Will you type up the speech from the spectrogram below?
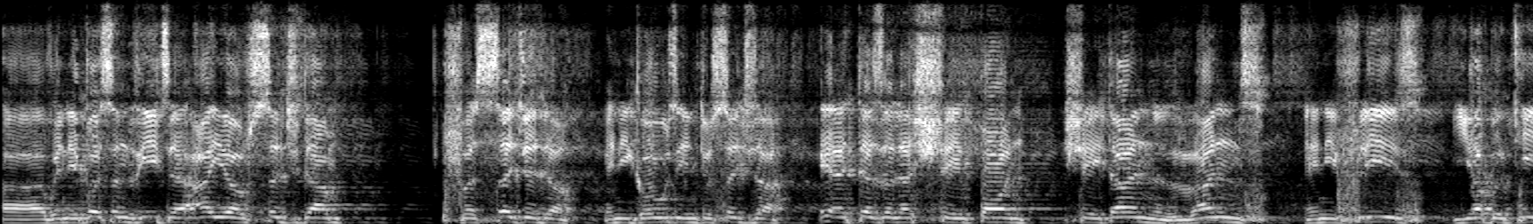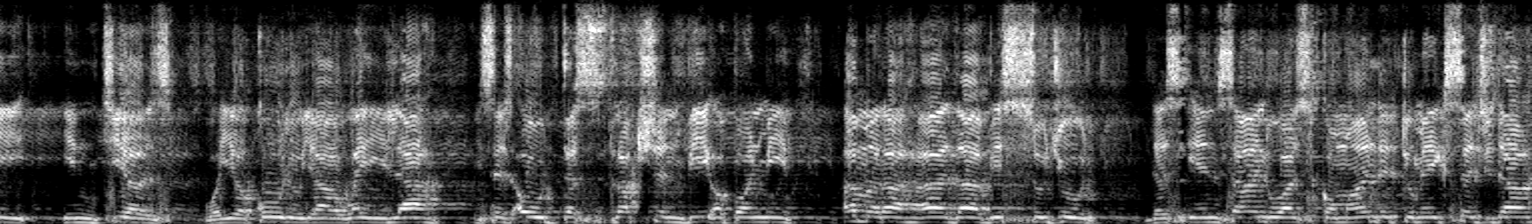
Uh, when a person reads the ayah of sajda, for sajda, and he goes into sajda, i'tazala shaitan, shaitan runs and he flees, yabki, in tears, ويقول يا ويلا, he says, oh destruction be upon me, أمر هذا بالسجود, this insan was commanded to make sajda,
